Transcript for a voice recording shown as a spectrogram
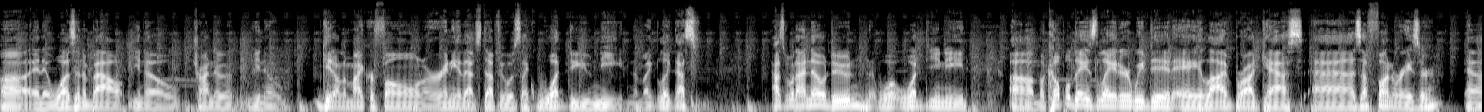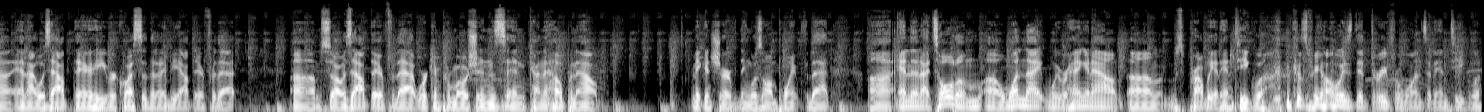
uh, and it wasn't about you know trying to you know get on a microphone or any of that stuff. It was like, what do you need? And I'm like, look, that's that's what I know, dude. What, what do you need? Um, a couple days later, we did a live broadcast as a fundraiser, uh, and I was out there. He requested that I be out there for that. Um, so I was out there for that, working promotions and kind of helping out, making sure everything was on point for that. Uh, and then I told him uh, one night we were hanging out. Um, it was probably at Antigua because we always did three for ones at Antigua.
